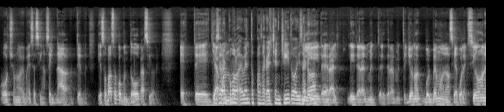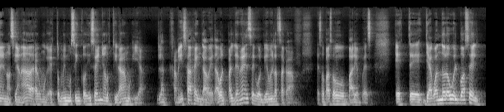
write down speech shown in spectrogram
ocho o nueve meses sin hacer nada, ¿me entiendes? Y eso pasó como en dos ocasiones. Este, ya eran cuando- como los eventos para sacar chanchito y. Literal, literalmente, literalmente. Yo no, volvemos, no hacía colecciones, no hacía nada. Era como que estos mismos cinco diseños los tirábamos y ya. Las camisas engavetaban un par de meses volvíamos y las sacábamos. Eso pasó varias veces. Este, ya cuando lo vuelvo a hacer,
